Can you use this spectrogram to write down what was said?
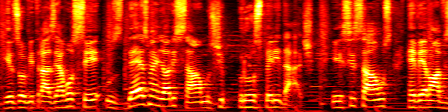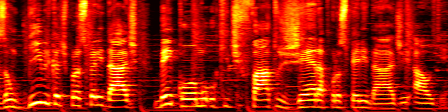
resolvi trazer a você os 10 melhores salmos de prosperidade. Esses salmos revelam a visão bíblica de prosperidade, bem como o que de fato gera prosperidade a alguém.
